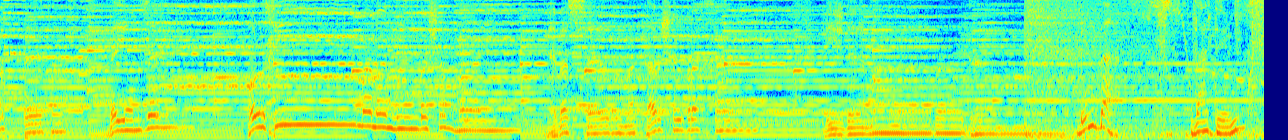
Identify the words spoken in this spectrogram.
בפתח. ביום זה הולכים עננים בשמיים לבשר מטר של ברכה לשדמה בגן. בני בא. ואתם?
